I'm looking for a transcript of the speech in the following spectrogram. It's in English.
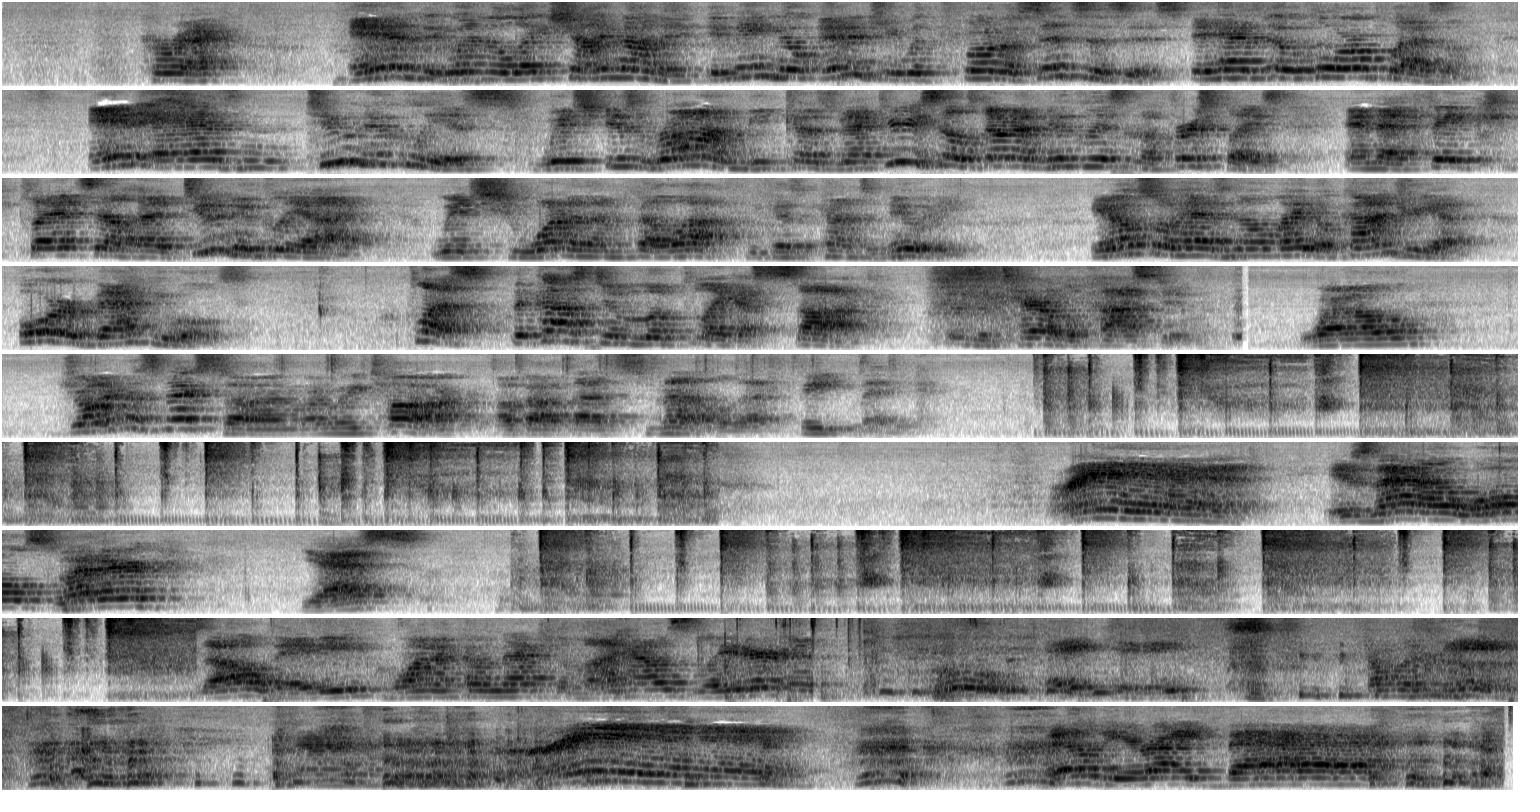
Correct. And when the light shined on it, it made no energy with photosynthesis. It has no chloroplasm. And it has two nucleus, which is wrong because bacteria cells don't have nucleus in the first place. And that fake plant cell had two nuclei, which one of them fell off because of continuity. It also has no mitochondria or vacuoles. Plus, the costume looked like a sock. It was a terrible costume. Well, join us next time when we talk about that smell that feet make. Ran! Is that a wool sweater? Yes. So, baby, wanna come back to my house later and. Ooh, Come with me. We'll be right back.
